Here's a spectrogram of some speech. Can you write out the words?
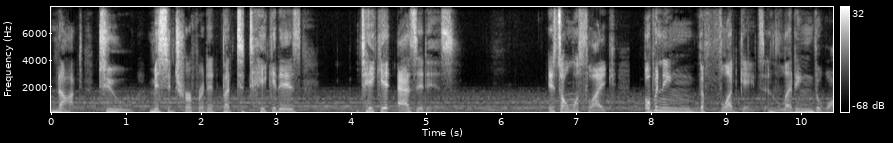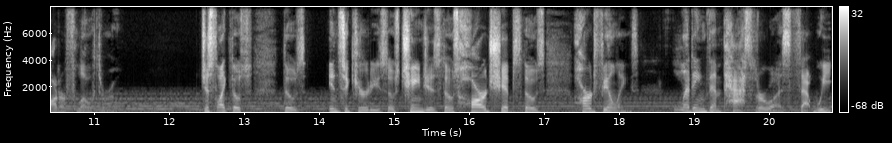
not to misinterpret it, but to take it is, take it as it is. It's almost like opening the floodgates and letting the water flow through. Just like those those insecurities, those changes, those hardships, those hard feelings, letting them pass through us that we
